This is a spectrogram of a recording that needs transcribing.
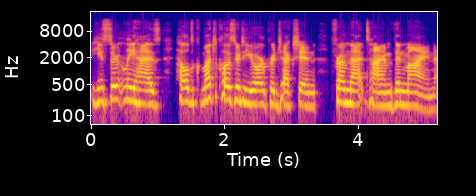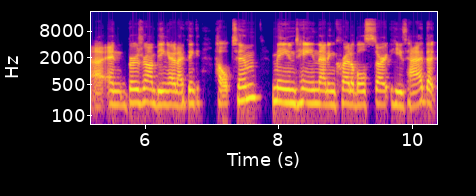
he certainly has held much closer to your projection from that time than mine. Uh, and Bergeron being out, I think, helped him maintain that incredible start he's had that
